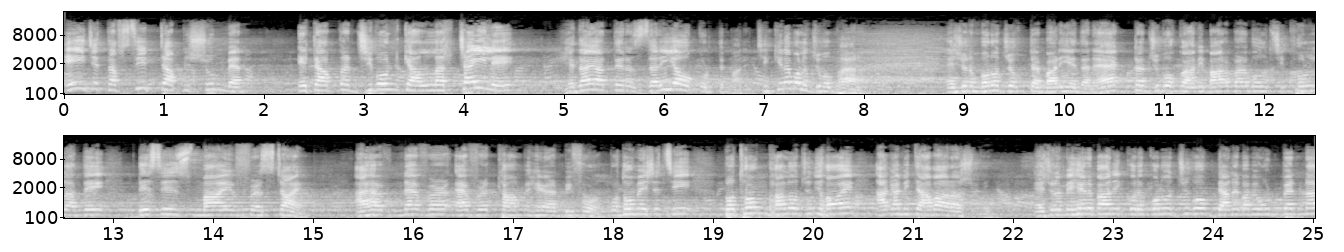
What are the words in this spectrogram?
এই যে তাফসিরটা আপনি শুনবেন এটা আপনার জীবনকে আল্লাহ চাইলে হেদায়াতের জরিয়াও করতে পারে। ঠিক কিনা বলো যুবক ভাইয়ারা? এই জন্য মনোযোগটা বাড়িয়ে দেন। একটা যুবক আমি বারবার বলছি, খুলনাতে this is my first time I have never ever come here before প্রথম এসেছি, প্রথম ভালো যদি হয়, আগামীতে আবার আসব। এই জন্য মেহরবানি করে কোনো যুবক ডানে বামে উঠবেন না,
